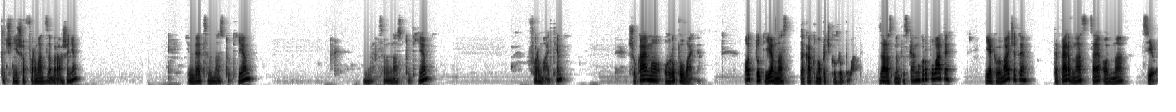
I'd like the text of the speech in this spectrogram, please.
точніше, формат зображення. І де це в нас тут є? Де це в нас тут є? В форматі. Шукаємо групування. От тут є в нас така кнопочка групувати. Зараз ми натискаємо групувати. І як ви бачите, тепер в нас це одна ціле.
